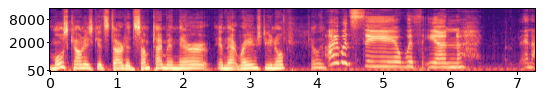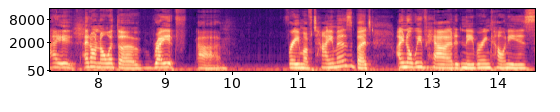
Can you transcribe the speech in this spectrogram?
most counties get started sometime in there, in that range? Do you know, Kelly? I would say within, and I I don't know what the right uh, frame of time is, but I know we've had neighboring counties,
